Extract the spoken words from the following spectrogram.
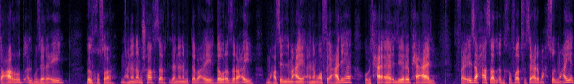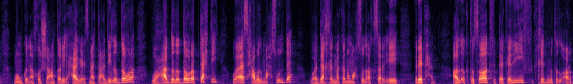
تعرض المزارعين للخسارة. يعني أنا مش هخسر لأن أنا متبع إيه؟ دورة زراعية. المحاصيل اللي معايا أنا موافق عليها وبتحقق لي ربح عالي. فإذا حصل انخفاض في سعر محصول معين ممكن أخش عن طريق حاجة اسمها تعديل الدورة وأعدل الدورة بتاعتي وأسحب المحصول ده وأدخل مكانه محصول أكثر إيه ربحا. الاقتصاد في تكاليف خدمة الأرض.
